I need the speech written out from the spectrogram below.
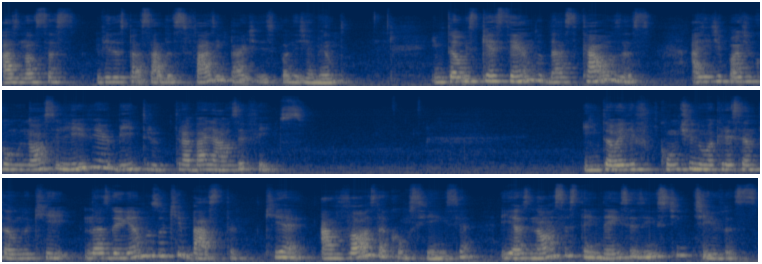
as nossas vidas passadas fazem parte desse planejamento. Então, esquecendo das causas, a gente pode, como nosso livre-arbítrio, trabalhar os efeitos. Então ele continua acrescentando que nós ganhamos o que basta, que é a voz da consciência e as nossas tendências instintivas.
